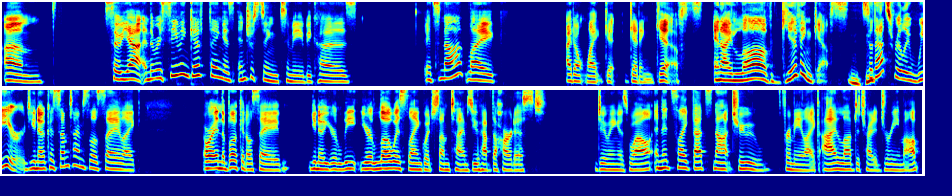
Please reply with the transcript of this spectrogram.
Um so yeah, and the receiving gift thing is interesting to me because it's not like I don't like get getting gifts and I love giving gifts. So Mhm. that's really weird, you know, cuz sometimes they'll say like or in the book it'll say, you know, your le- your lowest language sometimes you have the hardest doing as well. And it's like that's not true for me. Like I love to try to dream up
